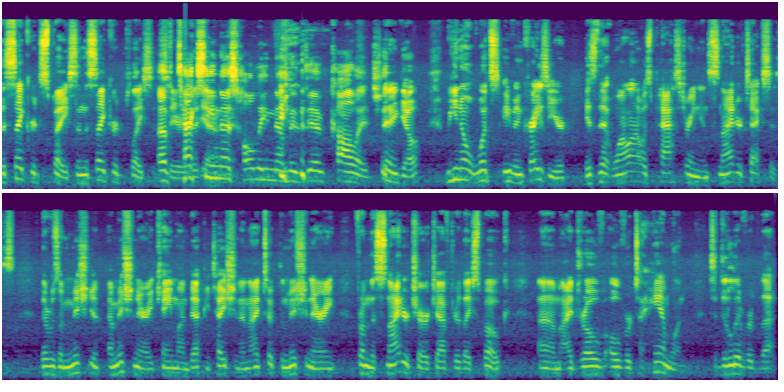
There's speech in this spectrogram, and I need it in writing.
the sacred space and the sacred places of here. that- yeah. Texiness Holy Namative College? There you go. But you know what's even crazier is that while I was pastoring in Snyder, Texas, there was a mission a missionary came on deputation, and I took the missionary from the Snyder Church after they spoke. Um, I drove over to Hamlin to deliver that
